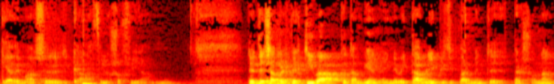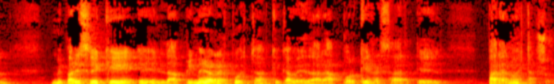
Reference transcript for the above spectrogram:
que además se dedica a la filosofía. Desde esa perspectiva, que también es inevitable y principalmente personal, me parece que eh, la primera respuesta que cabe dar a por qué rezar es para no estar solo.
